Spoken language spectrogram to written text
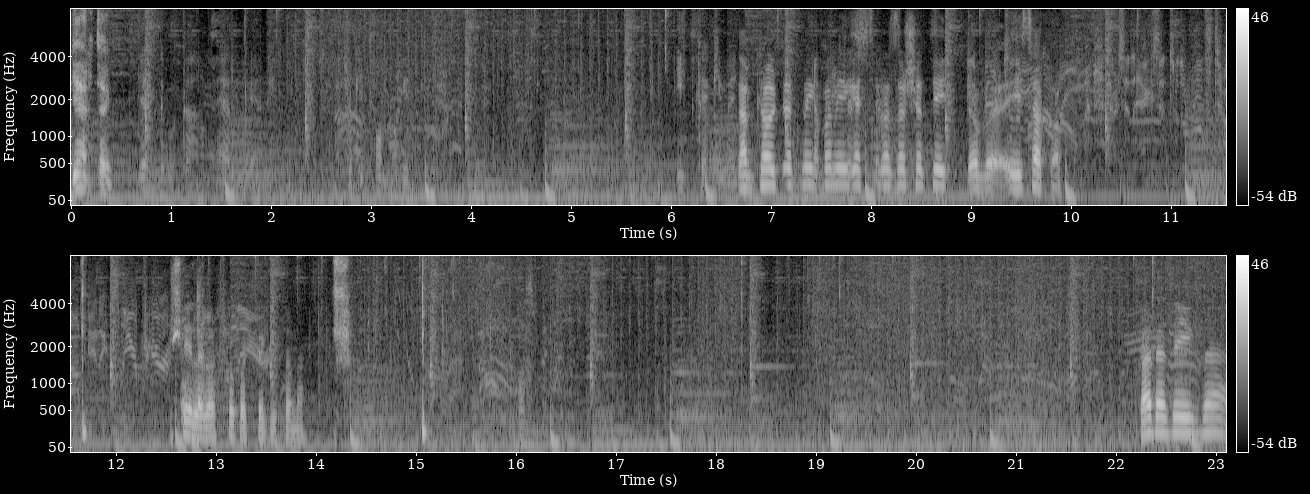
Gyertek! Gyertek utánom, erre kell jönni. Csak itt vannak itt. Itt kell kimenni. Nem töltött még be még egyszer az esetét éjszaka? Tényleg az sokat segítene. Fedezékbe!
